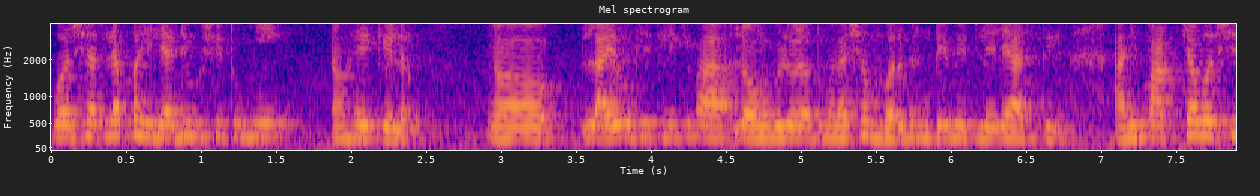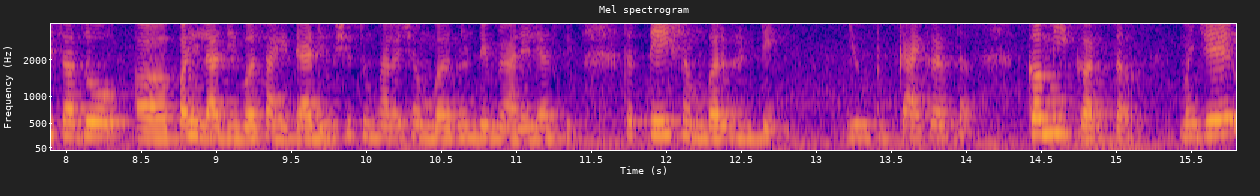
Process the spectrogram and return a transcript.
वर्षातल्या पहिल्या दिवशी तुम्ही हे केलं. लाईव्ह घेतली किंवा लाँग व्हिडिओला तुम्हाला शंभर घंटे भेटलेले असतील. आणि मागच्या वर्षीचा जो पहिला दिवस आहे त्या दिवशी तुम्हाला शंभर घंटे मिळालेले असतील. तर ते शंभर घंटे यूट्यूब काय करतं? कमी करतं. म्हणजे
